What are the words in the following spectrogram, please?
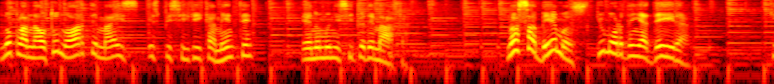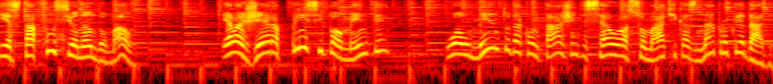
no Planalto Norte, mais especificamente no município de Mafra. Nós sabemos que uma ordenhadeira que está funcionando mal, ela gera principalmente o aumento da contagem de células somáticas na propriedade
